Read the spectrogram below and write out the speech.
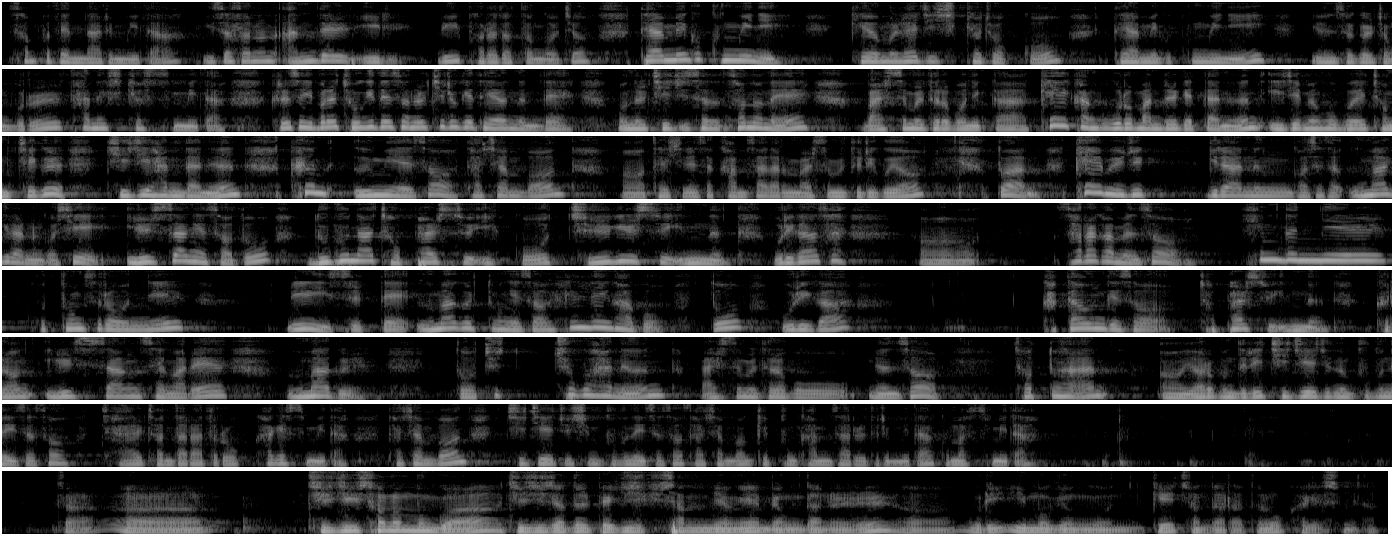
선포된 날입니다. 있어서는 안 될 일이 벌어졌던 거죠. 대한민국 국민이 계엄을 해지시켜줬고 대한민국 국민이 윤석열 정부를 탄핵시켰습니다. 그래서 이번에 조기 대선을 치르게 되었는데 오늘 지지 선- 선언에 말씀을 들어보니까 K 강국으로 만들겠다는 이재명 후보의 정책을 지지한다는 큰 의미에서 다시 한번 어, 대신해서 감사하다는 말씀을 드리고요. 또한 K 뮤직 이라는 것에서 음악이라는 것이 일상에서도 누구나 접할 수 있고 즐길 수 있는 우리가 사- 어, 살아가면서 힘든 일, 고통스러운 일이 있을 때 음악을 통해서 힐링하고 또 우리가 가까운 데서 접할 수 있는 그런 일상생활의 음악을 또 추, 추구하는 말씀을 들어보면서 저 또한 어, 여러분들이 지지해주는 부분에 있어서 잘 전달하도록 하겠습니다. 다시 한번 지지해주신 부분에 있어서 다시 한번 깊은 감사를 드립니다. 고맙습니다. 자, 어, 지지 선언문과 지지자들 123명의 명단을 어, 우리 이모경 의원께 전달하도록 하겠습니다.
